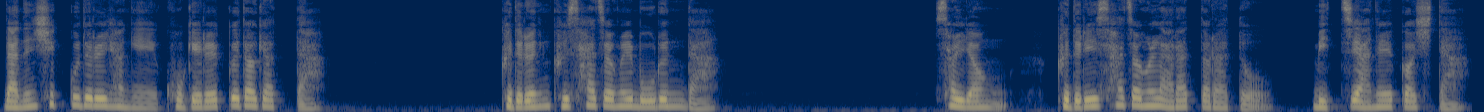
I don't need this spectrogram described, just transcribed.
나는 식구들을 향해 고개를 끄덕였다. 그들은 그 사정을 모른다. 설령 그들이 사정을 알았더라도 믿지 않을 것이다.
